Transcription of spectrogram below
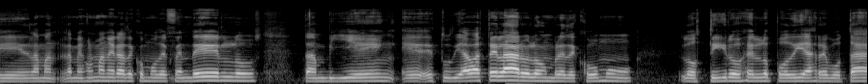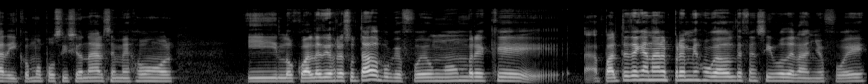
eh, la, la, mejor manera de cómo defenderlos. También eh, estudiaba hasta el hombre de cómo los tiros él los podía rebotar y cómo posicionarse mejor. Y lo cual le dio resultado porque fue un hombre que, aparte de ganar el premio jugador defensivo del año, fue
